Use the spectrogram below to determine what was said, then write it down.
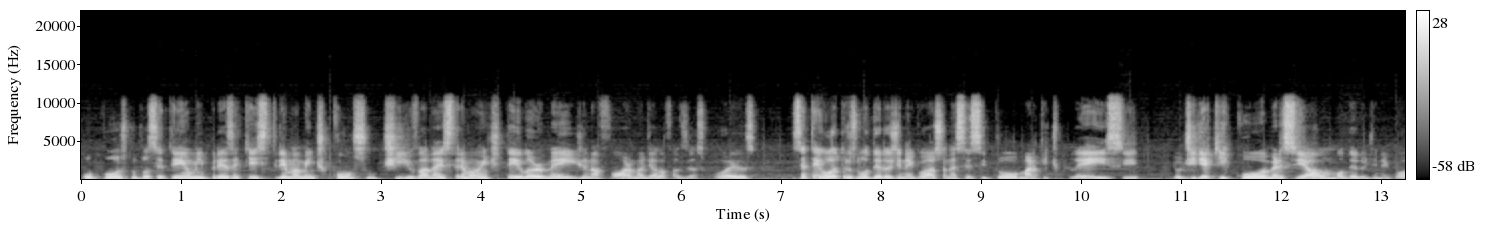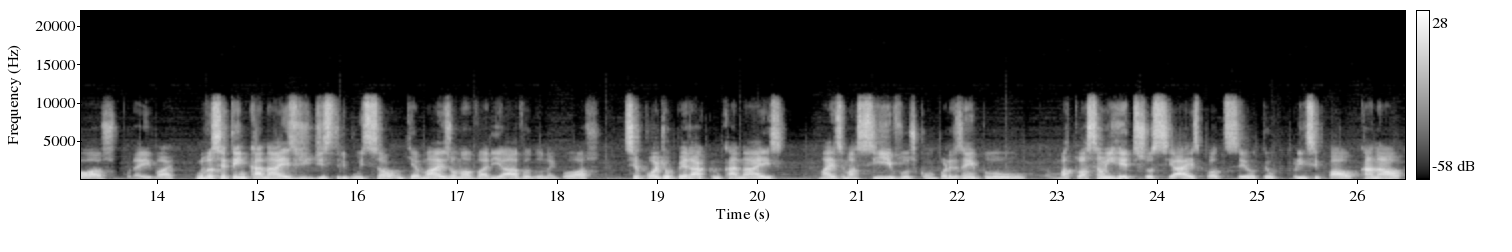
oposto, você tem uma empresa que é extremamente consultiva, né, extremamente tailor-made na forma de ela fazer as coisas. Você tem outros modelos de negócio, né? Você citou marketplace, eu diria que e-commerce é um modelo de negócio, por aí vai. Você tem canais de distribuição, que é mais uma variável do negócio. Você pode operar com canais mais massivos, como por exemplo, uma atuação em redes sociais pode ser o teu principal canal.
